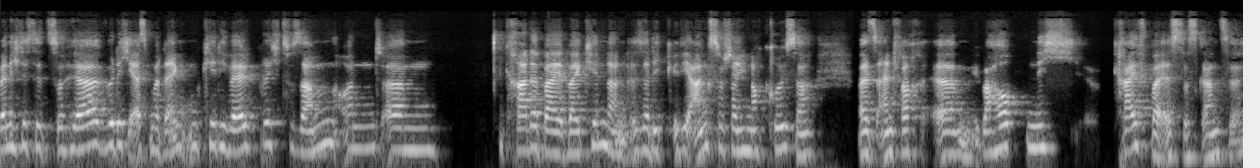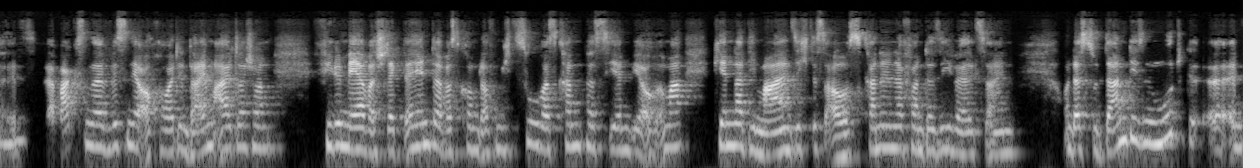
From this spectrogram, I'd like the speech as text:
wenn ich das jetzt so höre, würde ich erstmal denken, okay, die Welt bricht zusammen und ähm, gerade bei, bei Kindern ist ja die, die Angst wahrscheinlich noch größer, weil es einfach ähm, überhaupt nicht greifbar ist, das Ganze. Mhm. Jetzt, Erwachsene wissen ja auch heute in deinem Alter schon viel mehr, was steckt dahinter, was kommt auf mich zu, was kann passieren, wie auch immer. Kinder, die malen sich das aus, kann in der Fantasiewelt sein. Und dass du dann diesen Mut äh,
